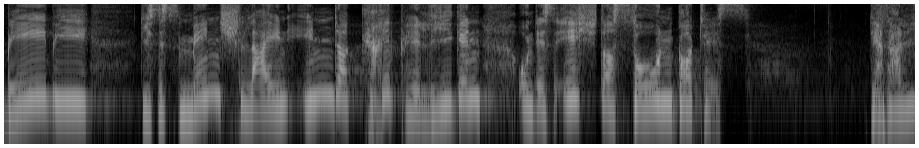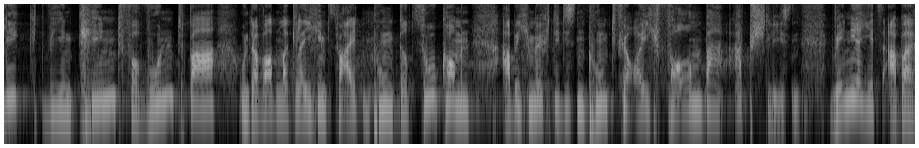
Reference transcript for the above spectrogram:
Baby, dieses Menschlein in der Krippe liegen und es ist der Sohn Gottes der da liegt wie ein Kind, verwundbar. Und da werden wir gleich im zweiten Punkt dazukommen. Aber ich möchte diesen Punkt für euch formbar abschließen. Wenn ihr jetzt aber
